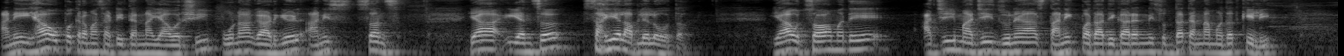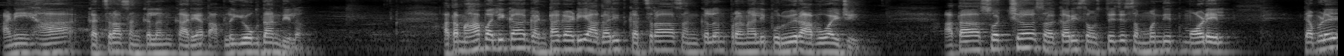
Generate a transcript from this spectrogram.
आणि ह्या उपक्रमासाठी त्यांना यावर्षी पुना गाडगीळ आणि सन्स या यांचं सहाय्य लाभलेलं होतं. ह्या उत्सवामध्ये आजी माझी जुन्या स्थानिक पदाधिकाऱ्यांनी सुद्धा त्यांना मदत केली आणि ह्या कचरा संकलन कार्यात आपलं योगदान दिलं. आता महापालिका घंटागाडी आधारित कचरा संकलन प्रणाली पूर्वी राबवायची. आता स्वच्छ सहकारी संस्थेचे संबंधित मॉडेल त्यामुळे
